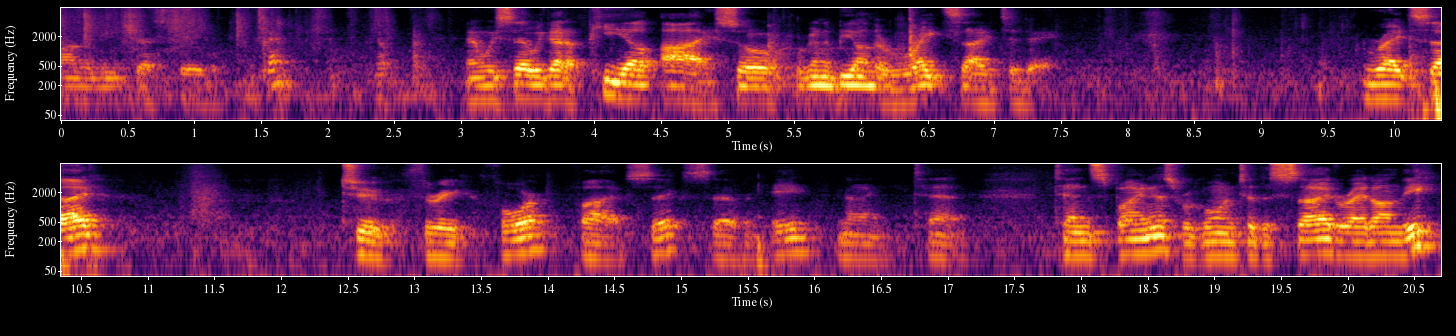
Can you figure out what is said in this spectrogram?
on the knee chest table. Okay? Yep. And we said we got a PLI, so we're gonna be on the right side today. Right side. Two, three, four, five, six, seven, eight, nine, ten. Ten spinous. We're going to the side right on the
